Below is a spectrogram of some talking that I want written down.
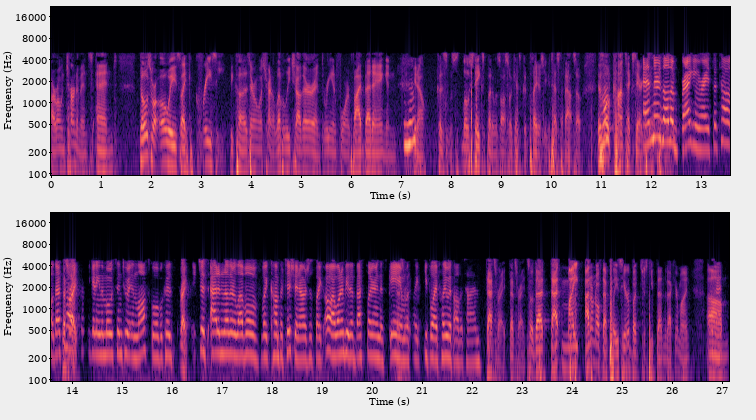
our own tournaments and. Those were always like crazy because everyone was trying to level each other and three and four and five betting and Mhm. you know because it was low stakes, but it was also against good players, so you could test stuff out. So there's a little context there. And there's all the bragging rights. That's how that's, That's how right. I started getting the most into it in law school because right. it just added another level of like competition. I was just like, oh, I want to be the best player in this game That's with like people I play with all the time. That's right. That's right. So that that might I don't know if that plays here, but just keep that in the back of your mind. Um,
